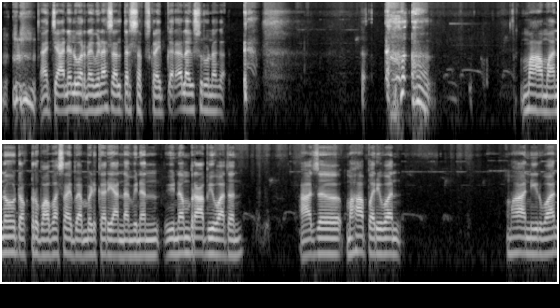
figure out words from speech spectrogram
चॅनलवर नवीन असाल तर सबस्क्राईब करायला विसरू नका. महामानव डॉक्टर बाबासाहेब आंबेडकर यांना विनं विनम्र अभिवादन. आज महापरिवहन महानिर्वाण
